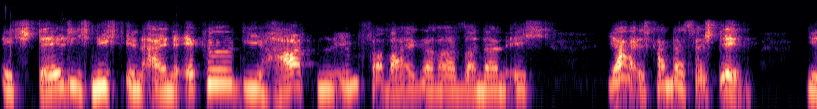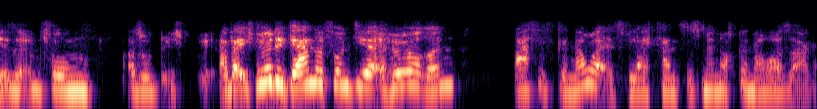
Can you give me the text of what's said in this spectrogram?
Ich stelle dich nicht in eine Ecke, die harten Impfverweigerer, sondern ich, ja, ich kann das verstehen. Diese Impfung, also ich, aber ich würde gerne von dir hören, was es genauer ist. Vielleicht kannst du es mir noch genauer sagen.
